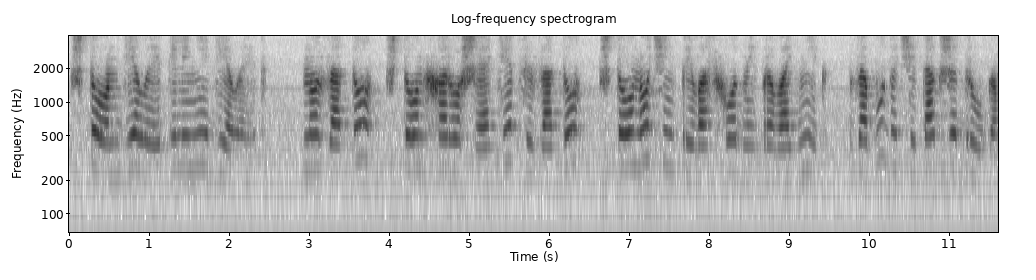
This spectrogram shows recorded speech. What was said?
что Он делает или не делает, но за то, что Он хороший Отец и за то, что Он очень превосходный проводник, забудучи также другом,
